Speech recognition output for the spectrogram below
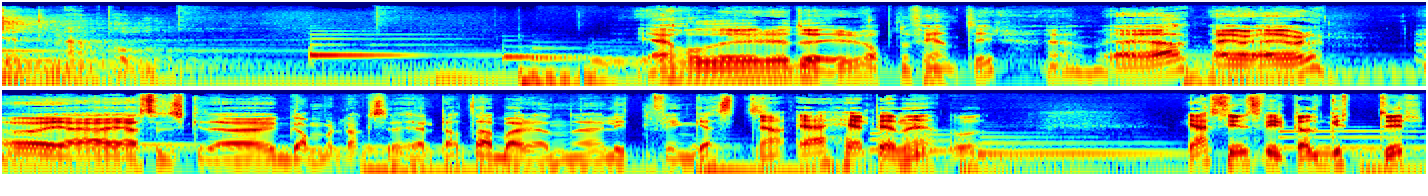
Gentleman-podden. Jeg holder dører åpne for jenter. Ja, ja, ja jeg, gjør, jeg gjør det. Jeg, jeg, jeg syns ikke det er gammeldags i det hele tatt. Det er bare en eh, liten fin gest. Ja, jeg er helt enig. Og jeg syns virkelig at gutter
